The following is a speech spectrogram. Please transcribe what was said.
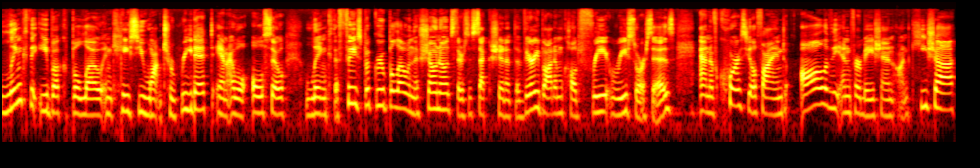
link the ebook below in case you want to read it. And I will also link the Facebook group below in the show notes. There's a section at the very bottom called free resources. And of course, you'll find all of the information on Keisha.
